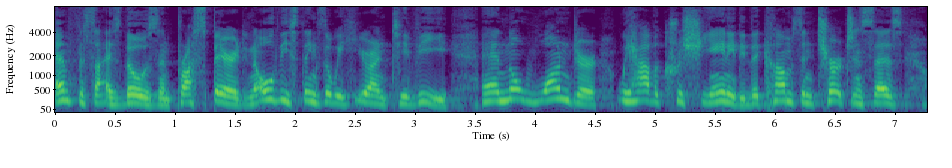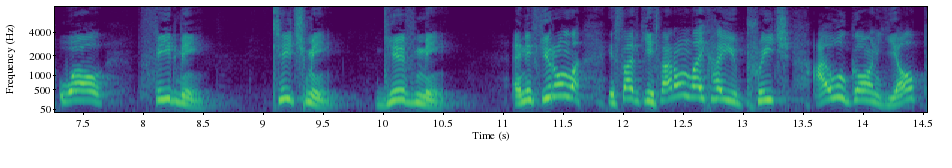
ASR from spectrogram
emphasize those and prosperity and all these things that we hear on TV. And no wonder we have a Christianity that comes in church and says, well, feed me, teach me, give me. And if you don't like, it's like if I don't like how you preach, I will go on Yelp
